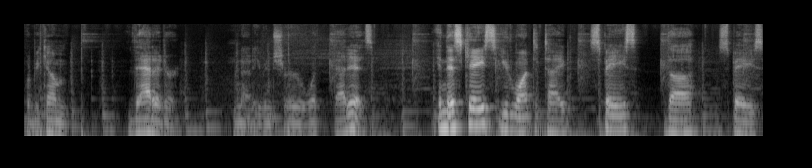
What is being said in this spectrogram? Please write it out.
would become thatator. I'm not even sure what that is. In this case, you'd want to type space, the, space,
